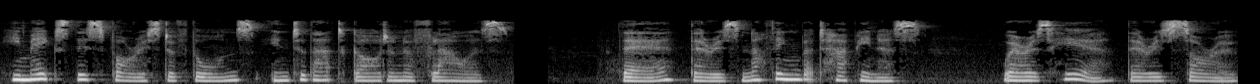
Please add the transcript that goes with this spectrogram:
He makes this forest of thorns into that garden of flowers. There, there is nothing but happiness, whereas here there is sorrow.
